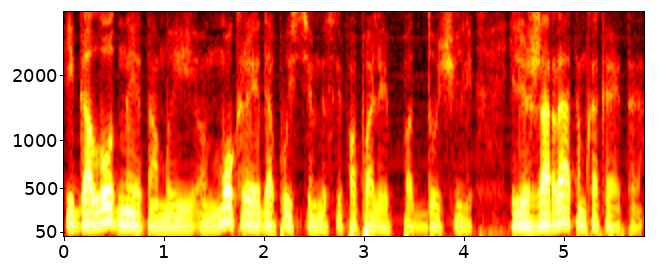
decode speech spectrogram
и голодные, там, и мокрые, допустим, если попали под дождь или, или жара там какая-то.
